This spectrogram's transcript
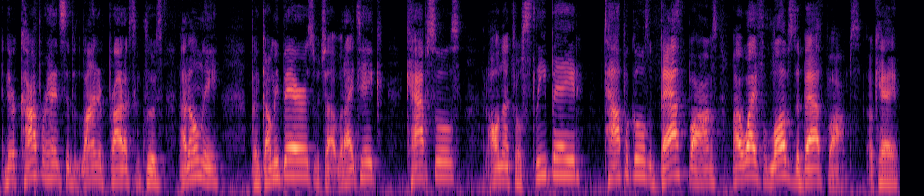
And their comprehensive line of products includes not only but gummy bears, which I, what I take, capsules, an all natural sleep aid, topicals, bath bombs. My wife loves the bath bombs, okay?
